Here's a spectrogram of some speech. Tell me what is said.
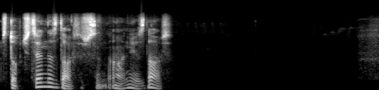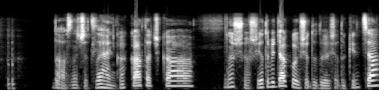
Стоп, чи це не здався? Чи це... А, ні, здався. Да, значить, легенька каточка. Ну що ж, я тобі дякую, що додивився до кінця.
